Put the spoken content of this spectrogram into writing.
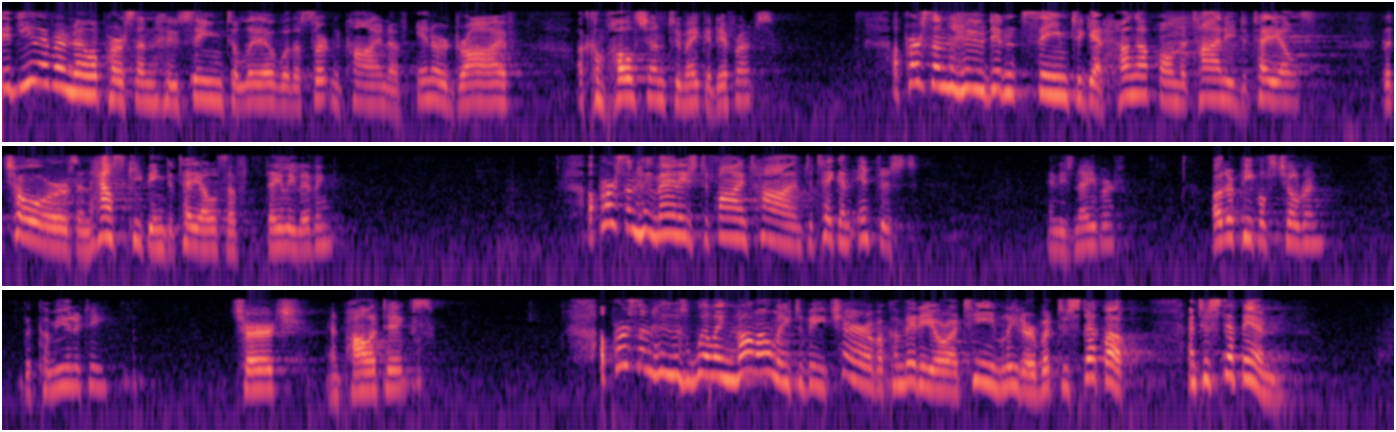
Did you ever know a person who seemed to live with a certain kind of inner drive, a compulsion to make a difference? A person who didn't seem to get hung up on the tiny details, the chores and housekeeping details of daily living? A person who managed to find time to take an interest in his neighbors, other people's children, the community, church, and politics. A person who's willing not only to be chair of a committee or a team leader, but to step up and to step in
